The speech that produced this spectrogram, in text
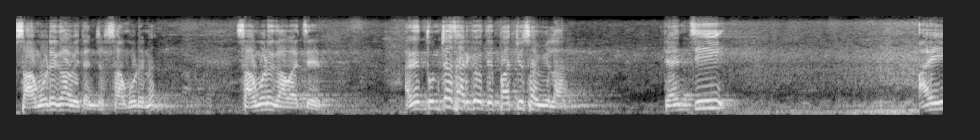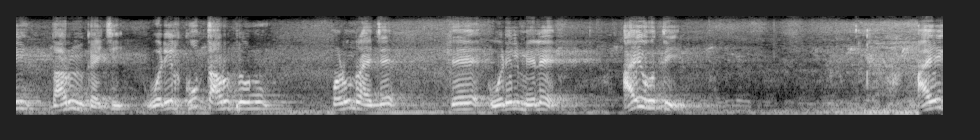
सामोडे गाव आहे त्यांचं. सामोडे ना? सामोडे गावाचे आहेत. आणि तुमच्यासारखे होते पाचवी सहावीला. त्यांची आई दारू विकायची. वडील खूप दारू पिऊन पडून राहायचे. ते वडील मेले. आई होती. आई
